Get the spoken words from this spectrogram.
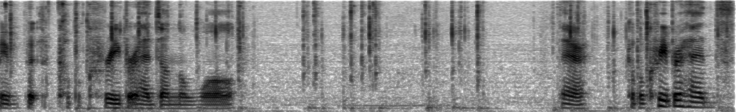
Maybe put a couple creeper heads on the wall. There. A couple creeper heads.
